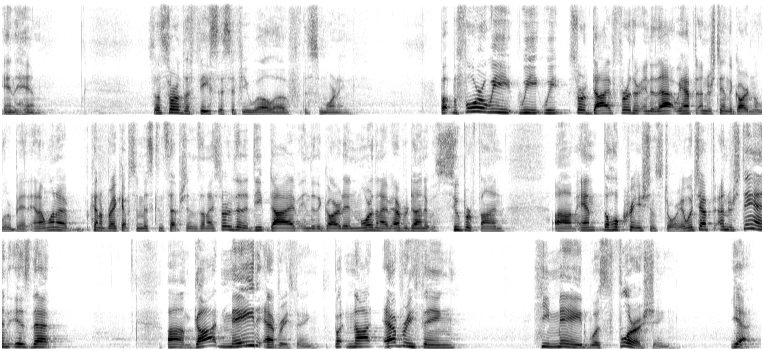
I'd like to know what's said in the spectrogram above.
in Him. So that's sort of the thesis, if you will, of this morning. But before we, we, we sort of dive further into that, we have to understand the garden a little bit. And I want to kind of break up some misconceptions. And I sort of did a deep dive into the garden, more than I've ever done. It was super fun. Um, and the whole creation story. And what you have to understand is that um, God made everything, but not everything He made was flourishing yet.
